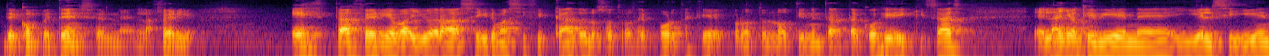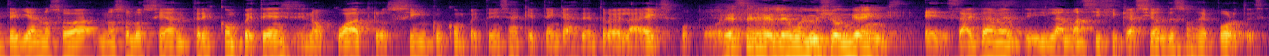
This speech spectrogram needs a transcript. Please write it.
de competencia en, la feria. Esta feria va a ayudar a seguir masificando los otros deportes que de pronto no tienen tanta acogida y quizás el año que viene y el siguiente ya no, no solo sean tres competencias, sino cuatro o cinco competencias que tengas dentro de la expo. Por eso es el Evolution Games. Exactamente, y la masificación de esos deportes.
